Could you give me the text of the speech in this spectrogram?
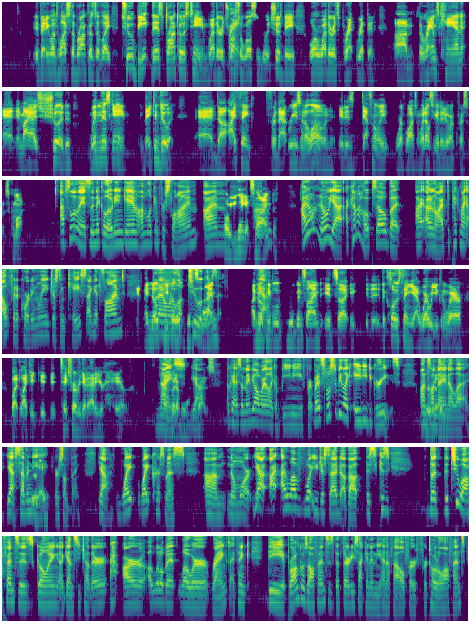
If anyone's watched the Broncos of late, to beat this Broncos team, whether it's Right. Russell Wilson, who it should be, or whether it's Brett Rypien, um, the Rams can, and in my eyes, should win this game. They can do it, and uh, I think for that reason alone, it is definitely worth watching. What else are you going to do on Christmas? Come on. Absolutely. It's the Nickelodeon game. I'm looking for slime. I'm. Oh, are you going to get slimed? I don't know yet. I kind of hope so, but I, I don't know. I have to pick my outfit accordingly just in case I get slimed. I know I people look too slimed. aggressive. I've known Yeah. people who've been slimed. It's uh, it, the, the clothes thing. Yeah, wear what you can wear, but like it, it, it takes forever to get it out of your hair. Nice. That's what everyone yeah. says. Okay, so maybe I'll wear like a beanie for, but it's supposed to be like 80 degrees on Really? Sunday in LA. Yeah, 78 or something. Yeah, white white Christmas. Um, no more. Yeah, I, I love what you just said about this because the the two offenses going against each other are a little bit lower ranked. I think the Broncos offense is the 32nd in the NFL for for total offense.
